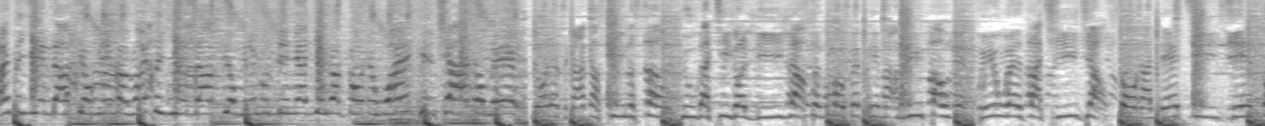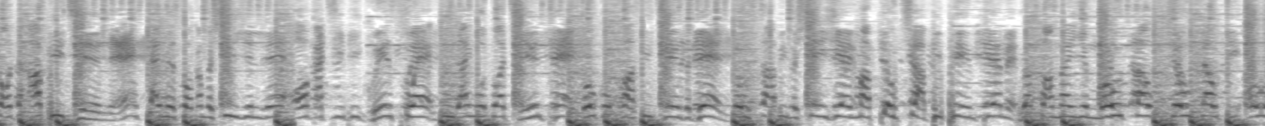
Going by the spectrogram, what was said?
right ပြီးရင်နာပြောင်းမင်းက right ပြီးရင်နာပြောင်းမင်းကိုတင်ငါညွန့်ကကောင်းတဲ့ဝိုင်းဖြစ်ချတော့မယ် ပြောတဲ့စကားကစီးမဆောင်လူကကြည့်တော့လီလောက်ဆွဲမပေါက်ပဲဖေးမှာအမီပေါက်နဲ့ဝေးဝဲသာချီးကြောင်စော်ကလည်းကြည်ချင်းစော်တအားဖိခြင်းနဲ့တိုက်မဲ့စော်ကမရှိရင်လဲအော်ကကြည့်ပြီးခွင်းဆွဲလူတိုင်းကိုသွားခြင်းတဲ့ကိုကိုခွာစီခြင်းတဲ့လုံစားပြီးမရှင်းရဲမှပြုတ်ချပြီးဖင်ပြဲမယ် rapper man ရင်မိုးတော့ပြုံးတော့ဒီအုံ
